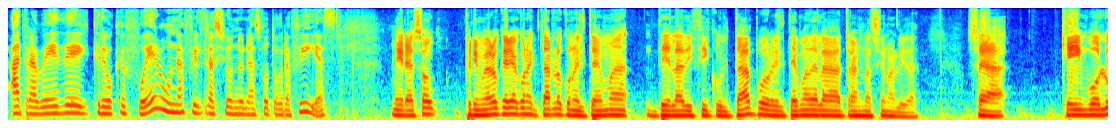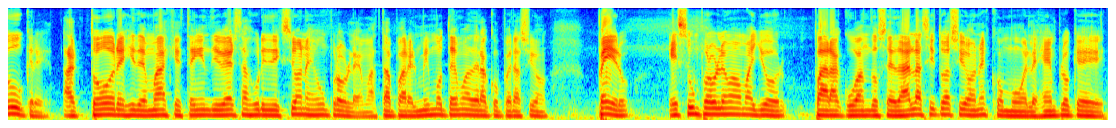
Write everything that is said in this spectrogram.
a través de, creo que fueron una filtración de unas fotografías. Mira, eso primero quería conectarlo con el tema de la dificultad por el tema de la transnacionalidad. O sea, que involucre actores y demás que estén en diversas jurisdicciones es un problema, hasta para el mismo tema de la cooperación. Pero es un problema mayor para cuando se dan las situaciones, como el ejemplo que,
